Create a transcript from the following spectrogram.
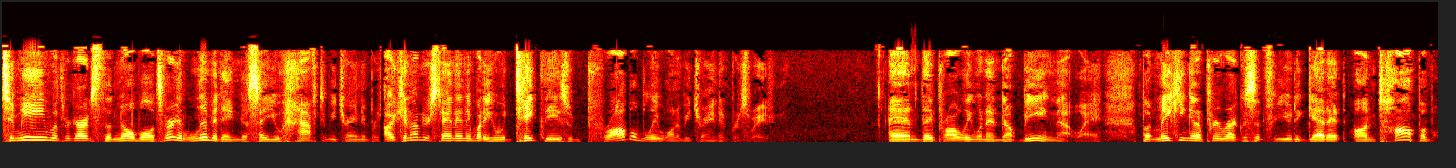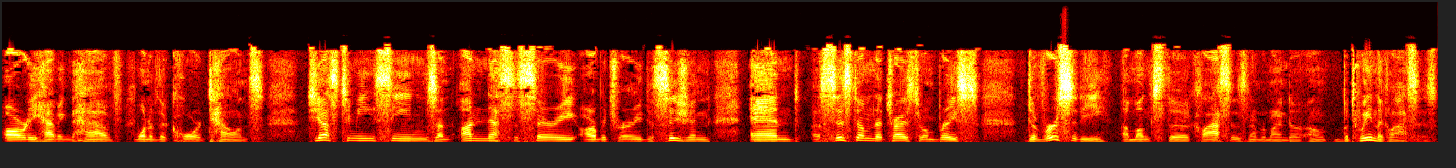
to me, with regards to the noble, it's very limiting to say you have to be trained in persuasion. I can understand anybody who would take these would probably want to be trained in persuasion. And they probably would end up being that way. But making it a prerequisite for you to get it on top of already having to have one of the core talents just to me seems an unnecessary arbitrary decision and a system that tries to embrace diversity amongst the classes, never mind uh, between the classes,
